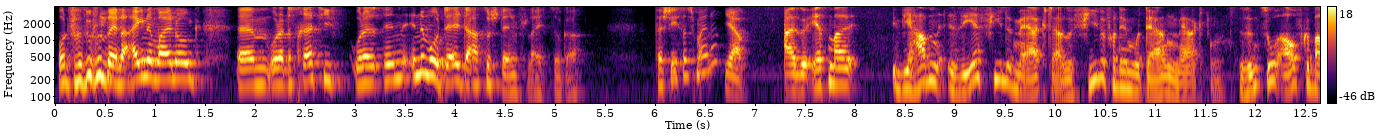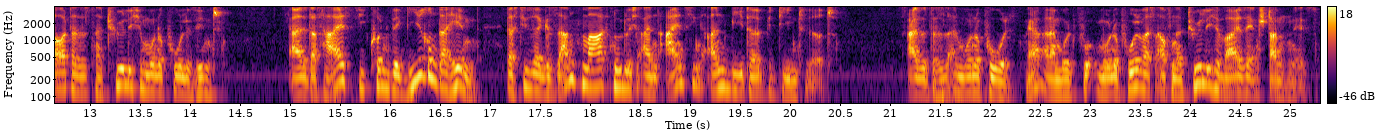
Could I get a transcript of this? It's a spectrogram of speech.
und versuchen, deine eigene Meinung ähm, oder das relativ, oder in, in einem Modell darzustellen, vielleicht sogar. Verstehst du, was ich meine? Ja, also erstmal, wir haben sehr viele Märkte, also viele von den modernen Märkten sind so aufgebaut, dass es natürliche Monopole sind. Also das heißt, sie konvergieren dahin, dass dieser Gesamtmarkt nur durch einen einzigen Anbieter bedient wird. Also das ist ein Monopol, ja, ein Monopol, was auf natürliche Weise entstanden ist.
